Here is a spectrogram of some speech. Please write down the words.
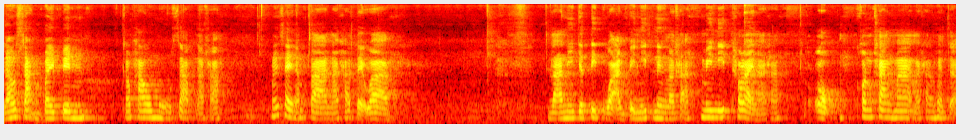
แล้วสั่งไปเป็นกะเพราหมูสับนะคะ ไม่ใส่น้ำตาลนะคะ แต่ว่า ร้านนี้จะติดหวานไปนิดนึงนะคะ ไม่นิดเท่าไหร่นะคะ ออกค่อนข้างมากนะคะเพื่อนจะ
